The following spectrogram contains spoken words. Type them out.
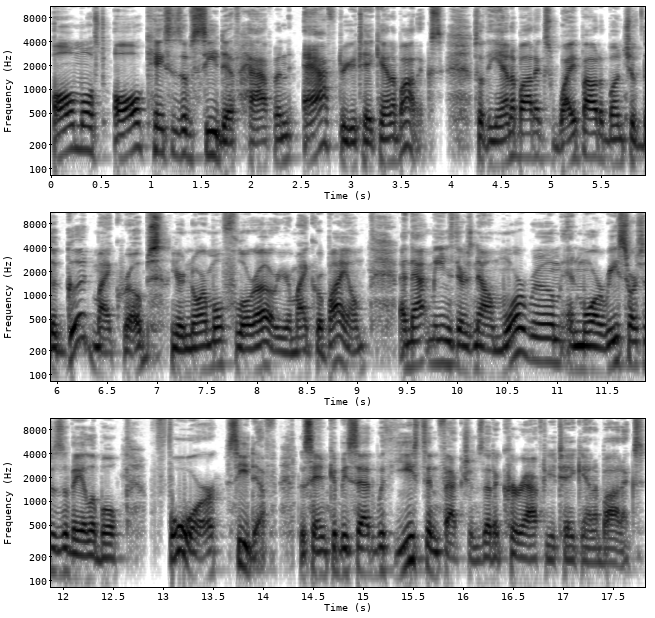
almost all cases of C. diff happen after you take antibiotics. So the antibiotics wipe out a bunch of the good microbes, your normal flora or your microbiome, and that means there's now more room and more resources available for C. diff. The same can be said with yeast infections that occur after you take antibiotics.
